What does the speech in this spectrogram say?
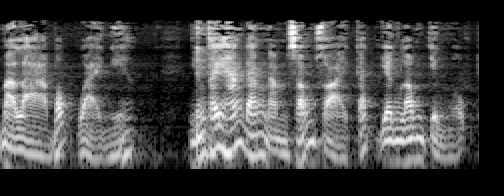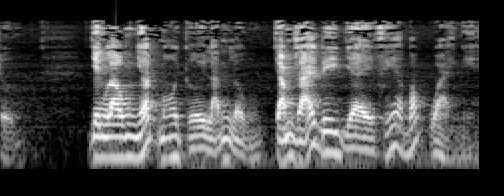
mà là bốc hoài nghĩa. Những thấy hắn đang nằm sóng xoài cách dân long chừng một trượng. Dân long nhếch môi cười lạnh lùng, chậm rãi đi về phía bốc hoài nghĩa.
